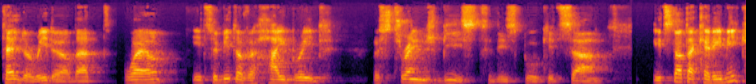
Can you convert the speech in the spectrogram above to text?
tell the reader that, well, it's a bit of a hybrid, a strange beast, this book. It's, uh, it's not academic,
